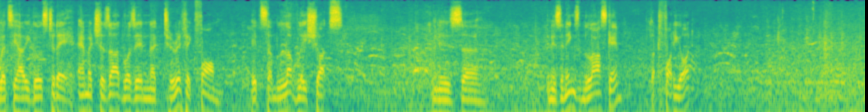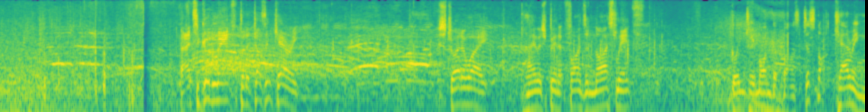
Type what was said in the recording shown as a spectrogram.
Let's see how he goes today. Ahmed Shahzad was in terrific form. Hit some lovely shots in his uh, in his innings in the last game. Got 40 odd. That's a good length, but it doesn't carry. Straight away, Hamish Bennett finds a nice length. Going to him on the bounce, just not carrying.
